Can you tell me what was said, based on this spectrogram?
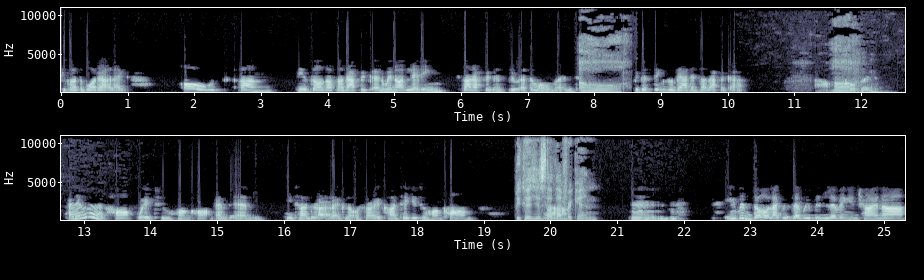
People at the border are like, oh, um, these girls are South African. We're not letting South Africans through at the moment. Oh. Because things were bad in South Africa. Um, oh. COVID. I think we were like halfway to Hong Kong and then he turned around like, no, sorry, can't take you to Hong Kong. Because you're yeah. South African. Mm. Even though, like we said, we've been living in China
